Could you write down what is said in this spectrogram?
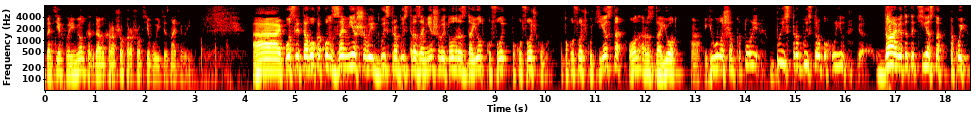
до тех времен, когда вы хорошо-хорошо все будете знать иврит. А после того, как он замешивает, быстро-быстро замешивает, он раздает кусок, по кусочку, по кусочку теста, он раздает а, юношам, которые быстро-быстро бахурим э, давят это тесто такой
